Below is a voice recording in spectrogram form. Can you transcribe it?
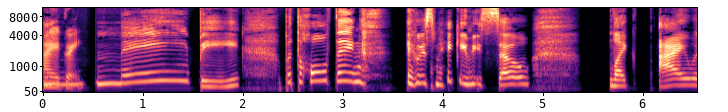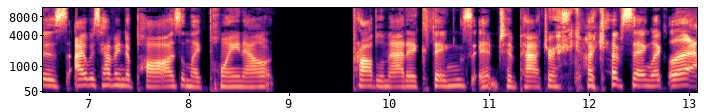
I agree. Maybe, but the whole thing it was making me so like I was I was having to pause and like point out problematic things and to Patrick. I kept saying like, uh,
